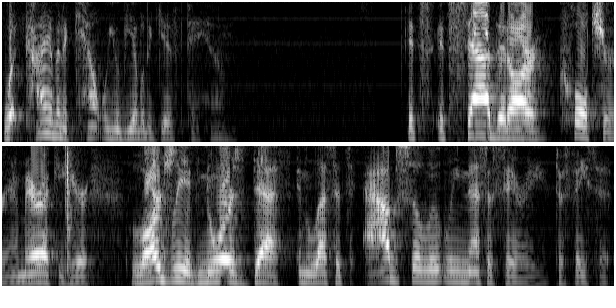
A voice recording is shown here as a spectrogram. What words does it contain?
what kind of an account will you be able to give to him? It's, it's sad that our culture in America here largely ignores death unless it's absolutely necessary to face it.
